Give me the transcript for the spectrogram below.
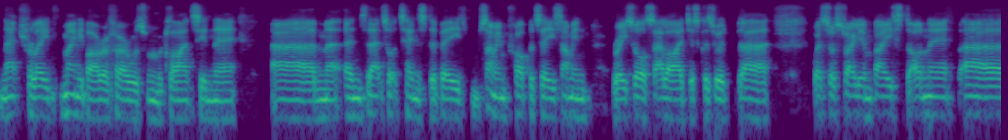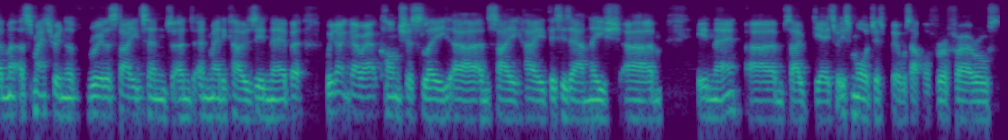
naturally, mainly by referrals from the clients in there. Um, and that sort of tends to be some in property, some in resource allied, just because we're uh, West Australian based on there, um, a smattering of real estate and, and, and medicos in there. But we don't go out consciously uh, and say, hey, this is our niche um, in there. Um, so, yeah, it's, it's more just built up off referrals.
